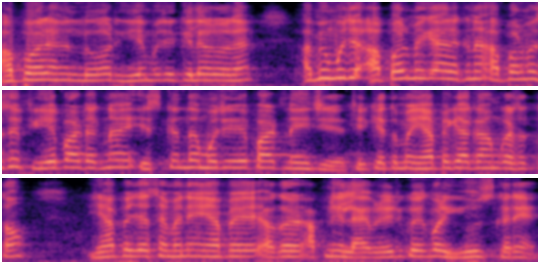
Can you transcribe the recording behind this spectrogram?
अपर एंड लोअर ये मुझे क्लियर हो रहा है। अभी मुझे अपर में क्या रखना है? अपर में सिर्फ़ ये पार्ट रखना है, इसके अंदर मुझे ये पार्ट नहीं चाहिए, ठीक है? तो मैं यहाँ पे क्या काम कर सकता हूँ? यहाँ पे जैसे मैंने यहाँ पे अगर अपनी लाइब्रेरी को एक बार यूज़ करें,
